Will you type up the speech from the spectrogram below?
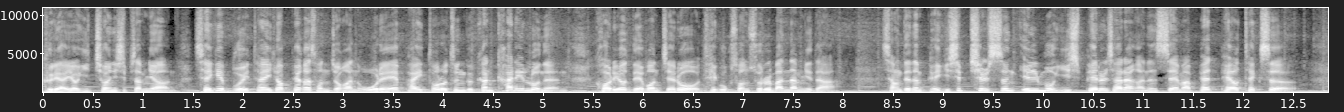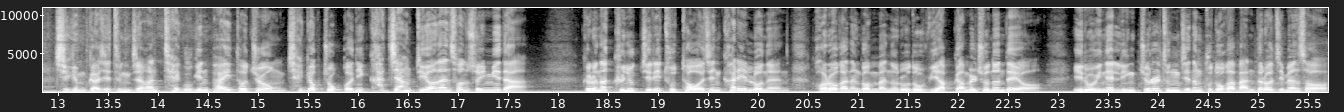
그리하여 2023년 세계 무에타이 협회가 선정한 올해의 파이터로 등극한 카릴로는 커리어 네 번째로 태국 선수를 만납니다. 상대는 127승 1무 20패를 자랑하는 세마펫 페어텍스. 지금까지 등장한 태국인 파이터 중 체격 조건이 가장 뛰어난 선수입니다. 그러나 근육질이 두터워진 카릴로는 걸어가는 것만으로도 위압감을 주는데요. 이로 인해 링줄을 등지는 구도가 만들어지면서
